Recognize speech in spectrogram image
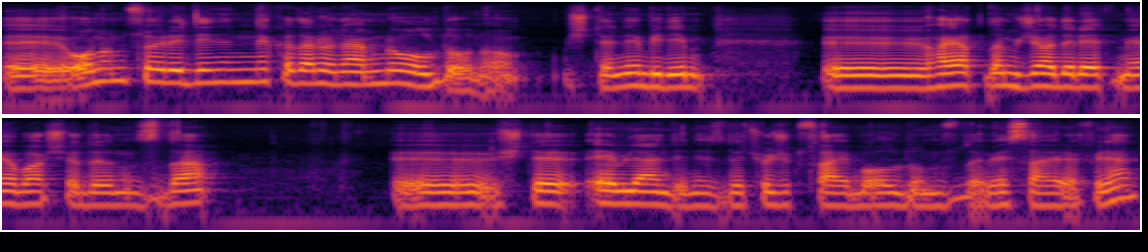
e, onun söylediğinin ne kadar önemli olduğunu, işte ne bileyim e, hayatla mücadele etmeye başladığınızda, işte evlendiğinizde, çocuk sahibi olduğunuzda vesaire filan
